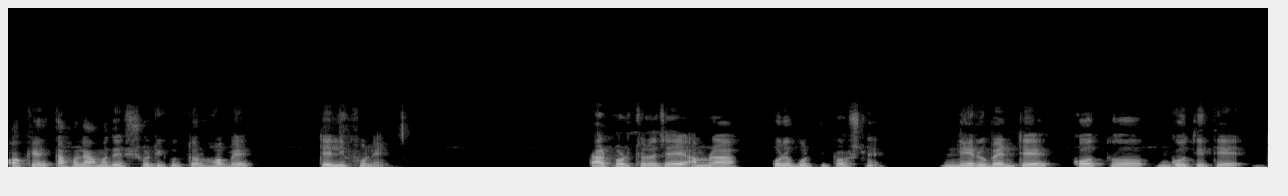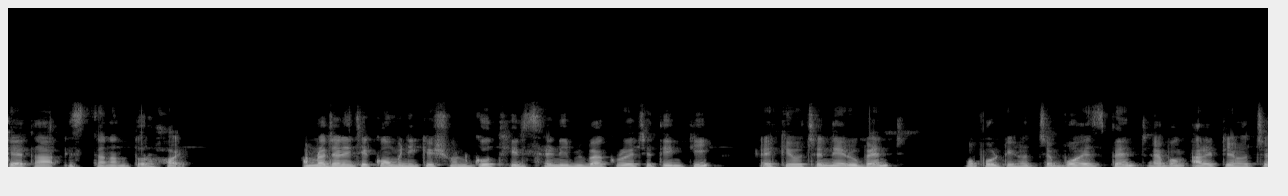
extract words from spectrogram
ওকে, তাহলে আমাদের সঠিক উত্তর হবে টেলিফোনে। তারপর চলে যাই আমরা পরবর্তী প্রশ্নে। নেরুব্যান্ডে কত গতিতে ডেটা স্থানান্তর হয়? আমরা জানি যে কমিউনিকেশন গতির শ্রেণি বিভাগ রয়েছে তিনটি। একটি হচ্ছে নেরুব্যান্ড, অপরটি হচ্ছে বয়েস ব্যান্ড এবং আরেকটি হচ্ছে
